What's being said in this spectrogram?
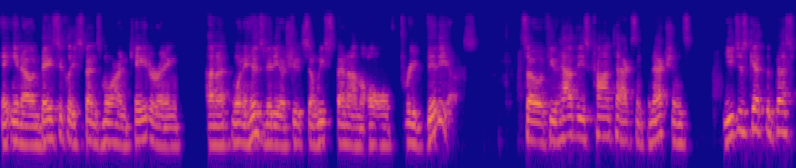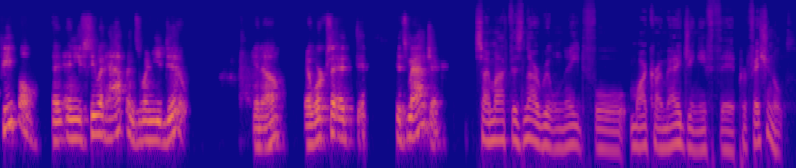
and, you know, and basically spends more on catering on a, one of his video shoots than we spent on the whole three videos. So if you have these contacts and connections, you just get the best people, and, and you see what happens when you do. You know, it works. It, it, it's magic. So, Mark, there's no real need for micromanaging if they're professionals.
